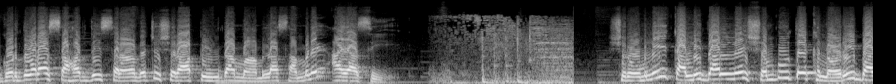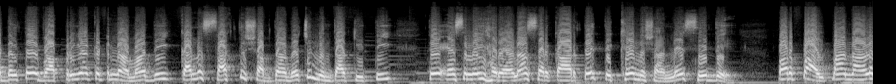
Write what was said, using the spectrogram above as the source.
ਗੁਰਦੁਆਰਾ ਸਾਹਿਬ ਦੀ ਸਰਾਂ ਵਿੱਚ ਸ਼ਰਾਬ ਪੀਣ ਦਾ ਮਾਮਲਾ ਸਾਹਮਣੇ ਆਇਆ ਸੀ। ਸ਼੍ਰੋਮਣੀ ਅਕਾਲੀ ਦਲ ਨੇ ਸ਼ੰਭੂ ਤੇ ਖਨੌਰੀ ਬਾਰਡਰ ਤੇ ਵਾਪਰੀਆਂ ਘਟਨਾਵਾਂ ਦੀ ਕੱਲ ਸਖਤ ਸ਼ਬਦਾਂ ਵਿੱਚ ਨਿੰਦਾ ਕੀਤੀ ਤੇ ਇਸ ਲਈ ਹਰਿਆਣਾ ਸਰਕਾਰ ਤੇ ਤਿੱਖੇ ਨਿਸ਼ਾਨੇ ਸਿੱਧੇ। ਪਰ ਭਾਜਪਾ ਨਾਲ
